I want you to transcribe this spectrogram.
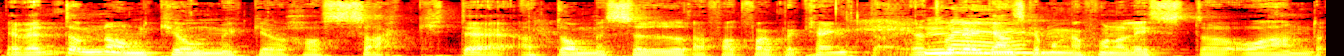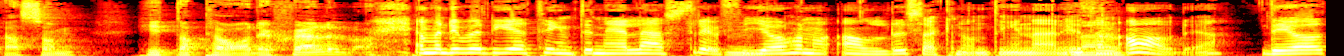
Jag vet inte om någon komiker har sagt det, att de är sura för att folk blir kränkta. Jag tror det är Nej. ganska många journalister och andra som hittar på det själva. Ja men det var det jag tänkte när jag läste det, för Mm. jag har nog aldrig sagt någonting i närheten Nej. av det. Det jag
